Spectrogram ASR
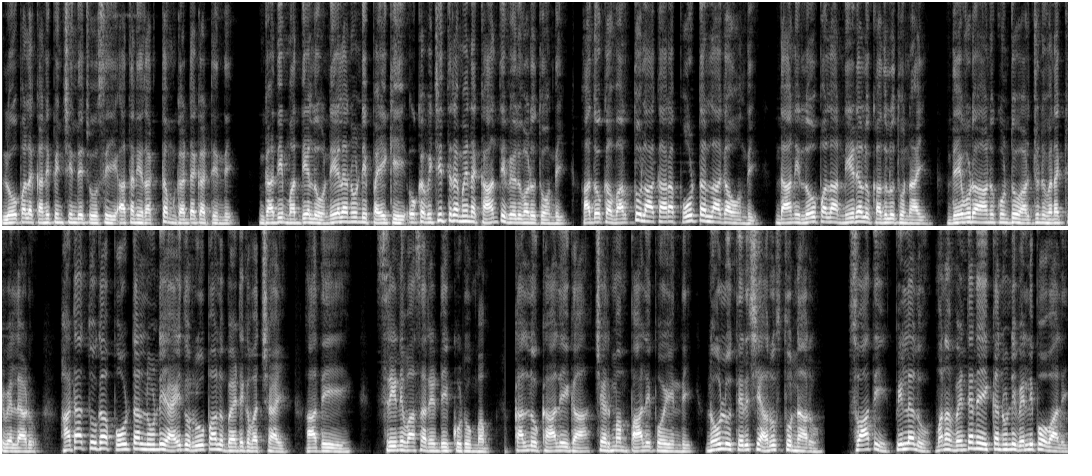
లోపల కనిపించింది చూసి అతని రక్తం గడ్డకట్టింది. గది మధ్యలో నేల నుండి పైకి ఒక విచిత్రమైన కాంతి వెలువడుతోంది. అదొక వర్తులాకార పోర్టల్ లాగా ఉంది. దాని లోపల నీడలు కదులుతున్నాయి. దేవుడు అనుకుంటూ అర్జున్ వెనక్కి వెళ్ళాడు. హఠాత్తుగా పోర్టల్ నుండి ఐదు రూపాలు బయటకు వచ్చాయి. అది శ్రీనివాసరెడ్డి కుటుంబం. కళ్ళు ఖాళీగా చర్మం పాలిపోయింది. నోళ్ళు తెరిచి అరుస్తున్నారు. స్వాతి పిల్లలు మనం వెంటనే ఇక్కడి నుండి వెళ్ళిపోవాలి.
